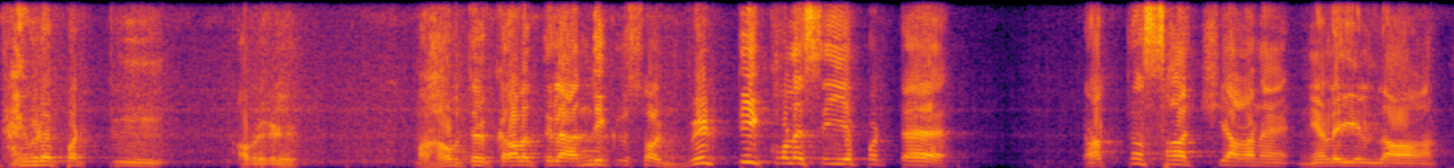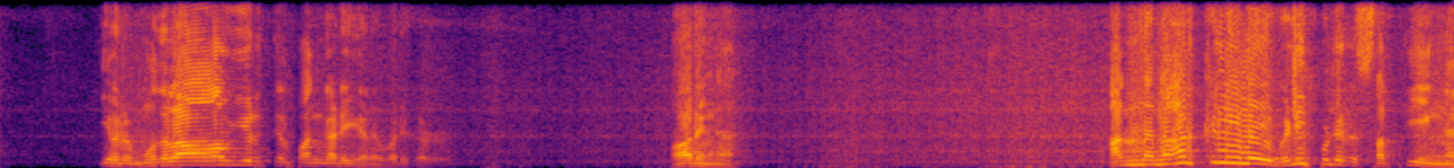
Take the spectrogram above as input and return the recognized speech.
கைவிடப்பட்டு அவர்கள் மகாபுத்தர் காலத்தில் அந்தி கிறிஸ்துவால் வெட்டி கொலை செய்யப்பட்ட இரத்த சாட்சியான நிலையில்தான் இவர் முதலாவது உயிரத்தில் பங்கடைகிறவர்கள். பாருங்க. அந்த நாட்களிலே வெளிப்படுகிற சத்தியங்க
